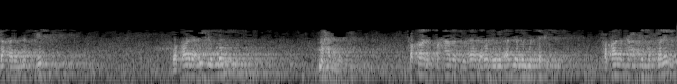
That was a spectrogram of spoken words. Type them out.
دخل المسجد وقال أيكم محمد؟ فقال الصحابة هذا رجل أبيض المتكئ. فقال ابن عبد المطلب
